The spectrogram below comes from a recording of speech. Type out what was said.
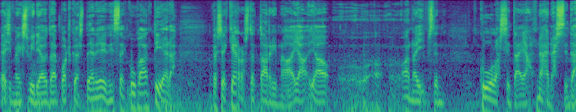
esimerkiksi videoita ja podcasteja, niin ei niistä kukaan tiedä. Jos ei kerro sitä tarinaa ja, ja anna ihmisten kuulla sitä ja nähdä sitä,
